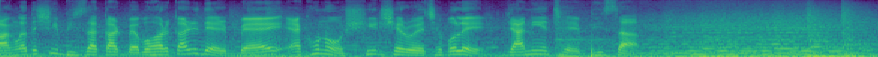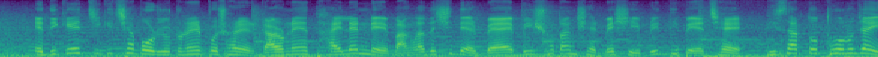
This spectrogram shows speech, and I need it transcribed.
বাংলাদেশি ভিসা কার্ড ব্যবহারকারীদের ব্যয় এখনও শীর্ষে রয়েছে বলে জানিয়েছে ভিসা। এদিকে চিকিৎসা পর্যটনের প্রসারের কারণে থাইল্যান্ডে বাংলাদেশিদের ব্যয় বিশ শতাংশের বেশি বৃদ্ধি পেয়েছে। ভিসার তথ্য অনুযায়ী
